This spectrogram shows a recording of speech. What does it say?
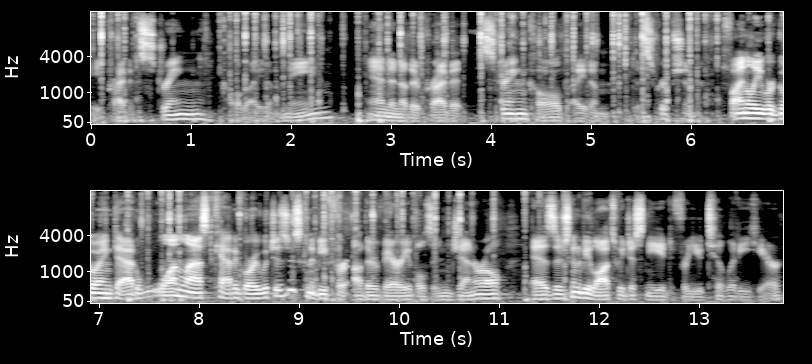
a private string called item name, and another private string called item description. Finally, we're going to add one last category, which is just going to be for other variables in general, as there's going to be lots we just need for utility here.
